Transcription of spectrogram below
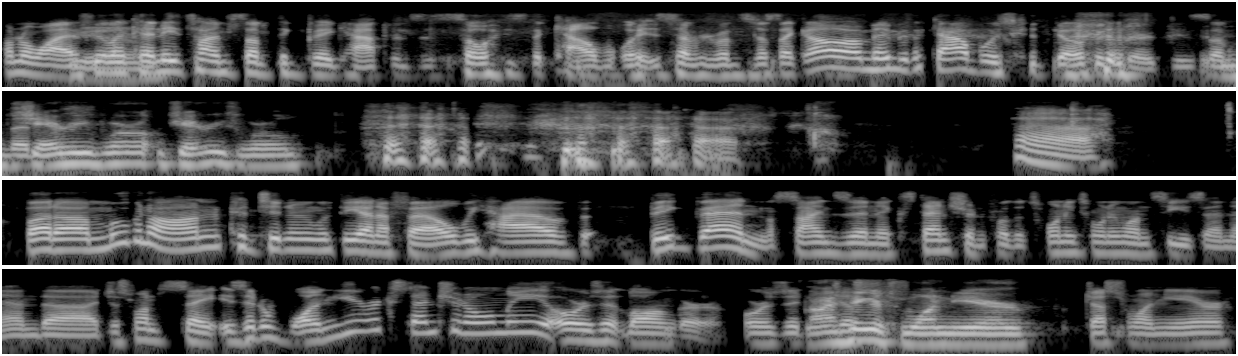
don't know why. I feel like anytime something big happens, it's always the Cowboys. Everyone's just like, oh, maybe the Cowboys could go in there do something. Jerry world, Jerry's world. Ah. but uh, moving on, continuing with the NFL, we have Big Ben signs an extension for the 2021 season, and uh, just want to say, is it a one-year extension only, or is it longer, or is it? I just, think it's one year. just one year.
